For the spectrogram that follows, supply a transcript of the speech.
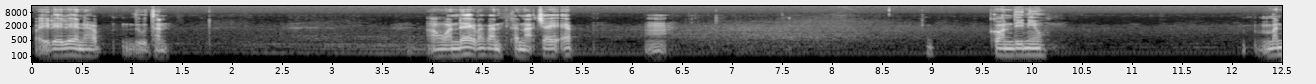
ไปเรื่อยๆนะครับ ดูทัน เอาวันแรกแล้วกัน ขณะใช้แอปอืม continue มัน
